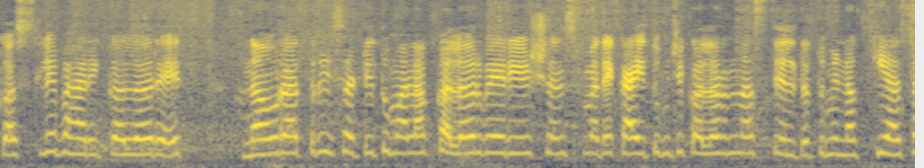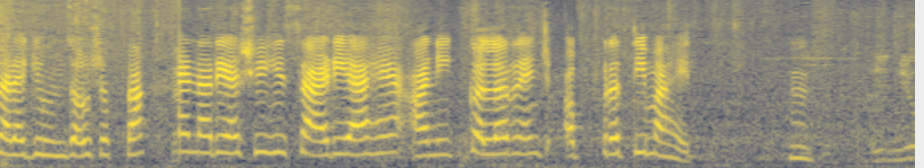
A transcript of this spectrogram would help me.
कसले भारी कलर आहेत. नवरात्रीसाठी तुम्हाला कलर व्हेरिएशन्समध्ये काही तुमचे कलर नसतील तर तुम्ही नक्की ह्या साड्या घेऊन जाऊ शकता. येणारी अशी ही साडी आहे आणि कलर रेंज अप्रतिम आहेत. हम्म. ही न्यू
